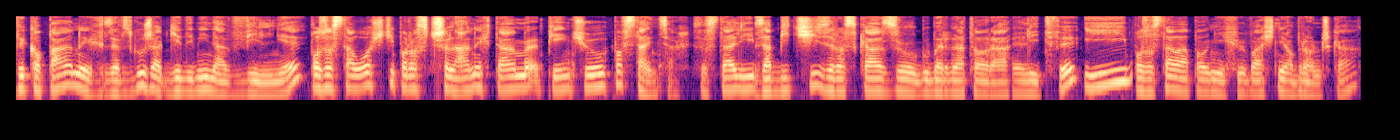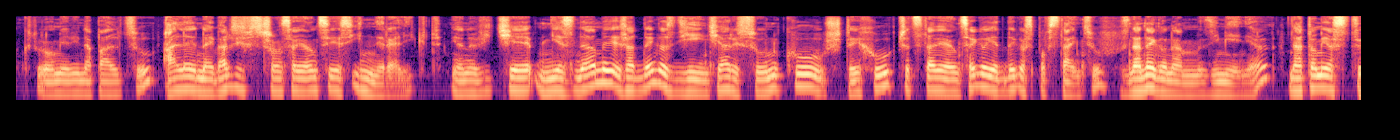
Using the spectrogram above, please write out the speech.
wykopanych ze wzgórza Giedymina w Wilnie pozostałości po rozstrzelanych tam pięciu powstańcach. Zostali zabici z rozkazu gubernatora Litwy i pozostała po nich właśnie obrączka, którą mieli na palcu, ale najbardziej wstrząsający jest inny relikt. Mianowicie nie znamy żadnego zdjęcia, rysunku, sztychu przedstawiającego jednego z powstańców, znanego nam z imienia. Natomiast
